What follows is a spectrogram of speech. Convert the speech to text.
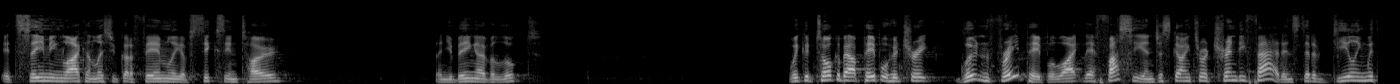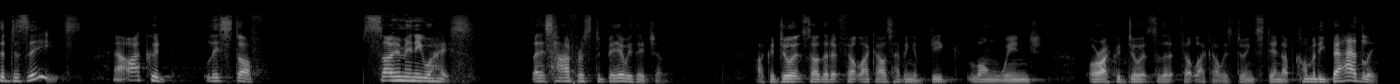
it seeming like, unless you've got a family of six in tow, then you're being overlooked. We could talk about people who treat gluten free people like they're fussy and just going through a trendy fad instead of dealing with a disease. Now, I could list off so many ways that it's hard for us to bear with each other. I could do it so that it felt like I was having a big, long whinge, or I could do it so that it felt like I was doing stand up comedy badly.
